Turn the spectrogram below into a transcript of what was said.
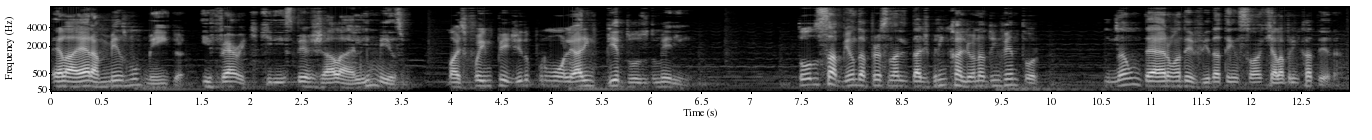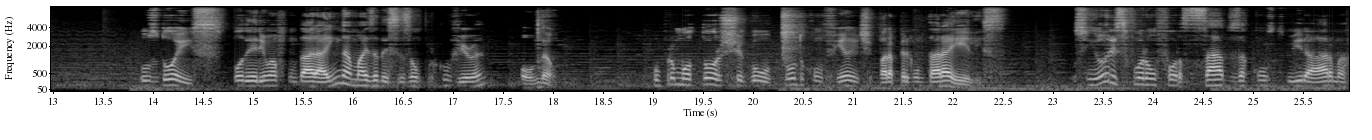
Ela era mesmo meiga, e Varric queria esbejá-la ali mesmo, mas foi impedido por um olhar impiedoso do Merim. Todos sabiam da personalidade brincalhona do inventor, e não deram a devida atenção àquela brincadeira. Os dois poderiam afundar ainda mais a decisão por Kuvira ou não. O promotor chegou todo confiante para perguntar a eles: Os senhores foram forçados a construir a arma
